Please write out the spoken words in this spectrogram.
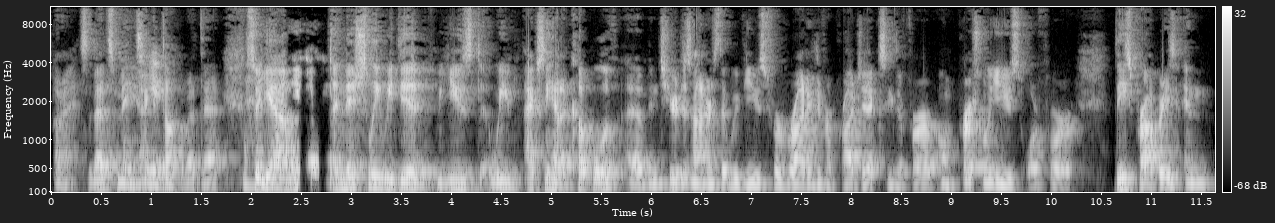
All right, so that's me. That's I can talk about that. So yeah, initially we did we used we actually had a couple of, of, interior designers that we've used for a variety of different projects, either for our own personal use or for these properties. And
